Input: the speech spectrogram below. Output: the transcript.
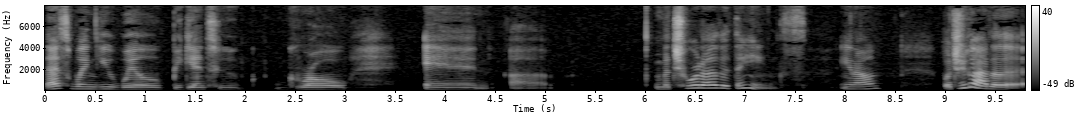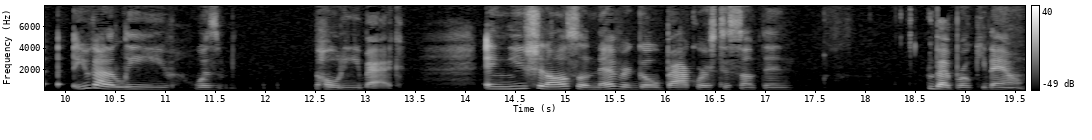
That's when you will begin to grow and uh, mature to other things, you know. But you gotta you gotta leave what's holding you back, and you should also never go backwards to something that broke you down.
